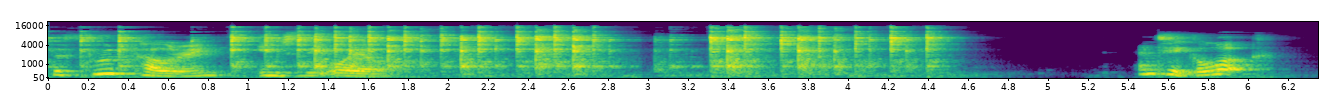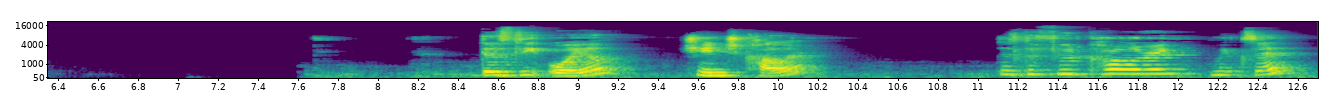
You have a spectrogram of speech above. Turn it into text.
the food coloring into the oil. And take a look. Does the oil change color? Does the food coloring mix in?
